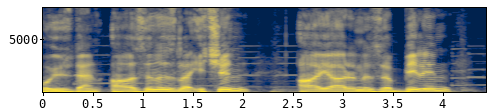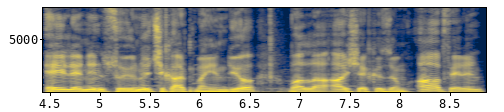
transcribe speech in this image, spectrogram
O yüzden ağzınızla için, ayarınızı bilin, eğlenin suyunu çıkartmayın diyor. Vallahi Ayşe kızım aferin.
